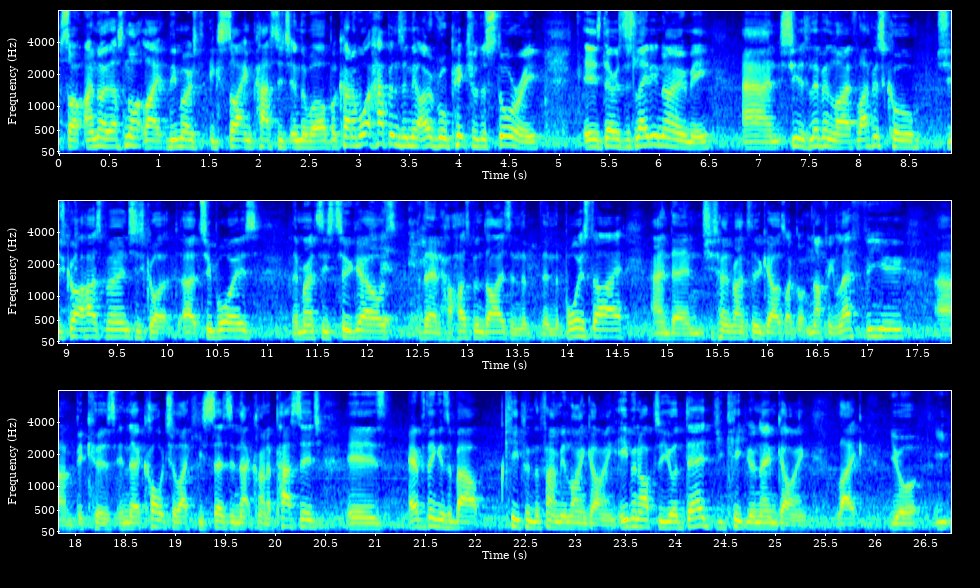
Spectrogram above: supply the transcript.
So I know that's not like the most exciting passage in the world, but kind of what happens in the overall picture of the story is there is this lady Naomi, and she is living life. Life is cool. She's got a husband. She's got uh, two boys. They're married these two girls. Then her husband dies, and the, then the boys die. And then she turns around to the girls, "I've got nothing left for you," um, because in their culture, like he says in that kind of passage, is everything is about keeping the family line going. Even after you're dead, you keep your name going. Like you're. You,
